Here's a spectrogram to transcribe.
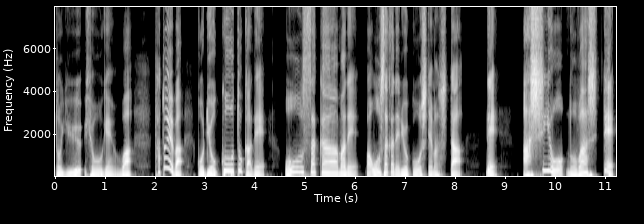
という表現は、例えばこう旅行とかで大阪までまあ、大阪で旅行してました。で、足を伸ばして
